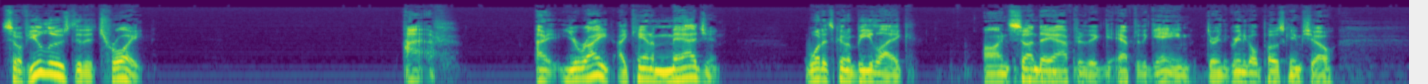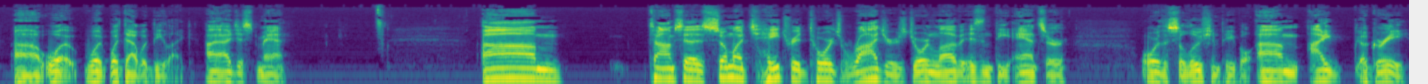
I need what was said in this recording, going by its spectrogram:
So if you lose to Detroit, I, I, you're right. I can't imagine what it's going to be like on Sunday after the after the game during the Green and Gold post game show. Uh, what what what that would be like? I, I just man. Um, Tom says so much hatred towards Rodgers. Jordan Love isn't the answer or the solution. People, um, I agree.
